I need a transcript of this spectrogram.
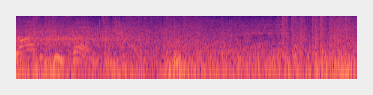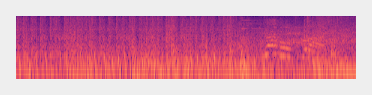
Frag confirmed. Double frag!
